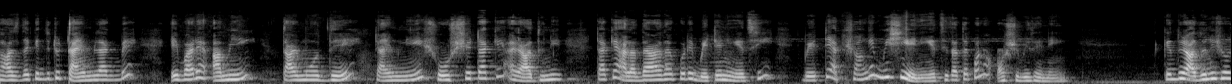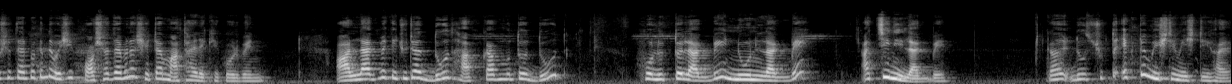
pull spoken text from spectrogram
ভাজতে কিন্তু একটু টাইম লাগবে। এবারে আমি তার মধ্যে টাইম নিয়ে সর্ষেটাকে আর রাঁধুনিটাকে আলাদা আলাদা করে বেটে নিয়েছি। বেটে একসঙ্গে মিশিয়ে নিয়েছি, তাতে কোনো অসুবিধে নেই। কিন্তু রাঁধুনি সর্ষে তারপর কিন্তু বেশি কষা যাবে না, সেটা মাথায় রেখে করবেন। আর লাগবে কিছুটা দুধ, হাফ কাপ মতো দুধ, হলুদ তো লাগবে, নুন লাগবে, আর চিনি লাগবে। কারণ দুধ শুক্তো একটু মিষ্টি মিষ্টি হয়।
